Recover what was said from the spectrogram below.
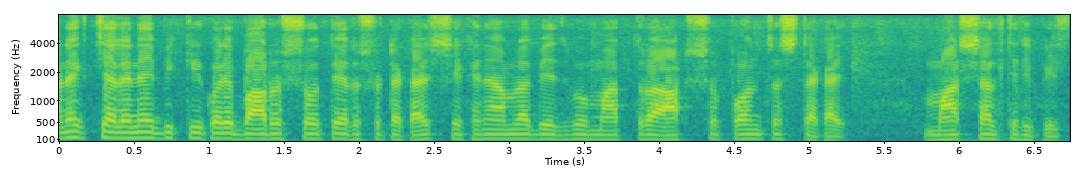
অনেক চ্যানেলে বিক্রি করে বারোশো, তেরোশো টাকায়, সেখানে আমরা বেচবো মাত্র আটশো পঞ্চাশ টাকায় মার্শাল থ্রি পিস।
